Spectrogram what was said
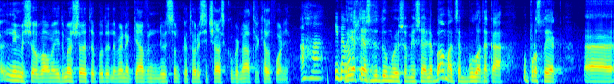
Э, Не Мишель Обама. Я думаю, что это будет, наверное, Гавин Ньюсом, который сейчас губернатор Калифорнии. Ага. І на Ну, я вашу теж не думаю, що Мішель Обама це була така, ну просто як е, е,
